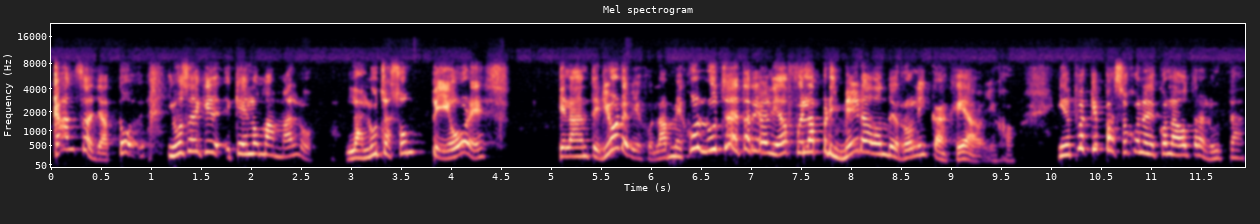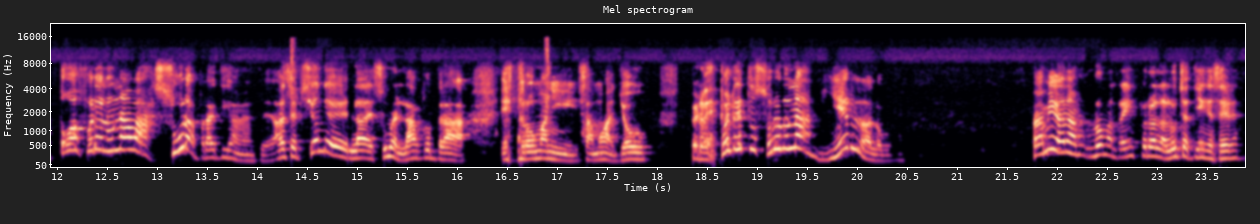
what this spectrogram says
cansa ya todo. Y vos sabés qué, qué es lo más malo, las luchas son peores que las anteriores, viejo. La mejor lucha de esta rivalidad fue la primera donde Rollins canjea, viejo. Y después, ¿qué pasó con, el- con la otra lucha? Todas fueron una basura prácticamente, a excepción de la de Summerland contra Strowman y Samoa Joe. Pero después el resto solo era una mierda, loco. Para mí gana Roman Reigns, pero la lucha tiene que ser,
